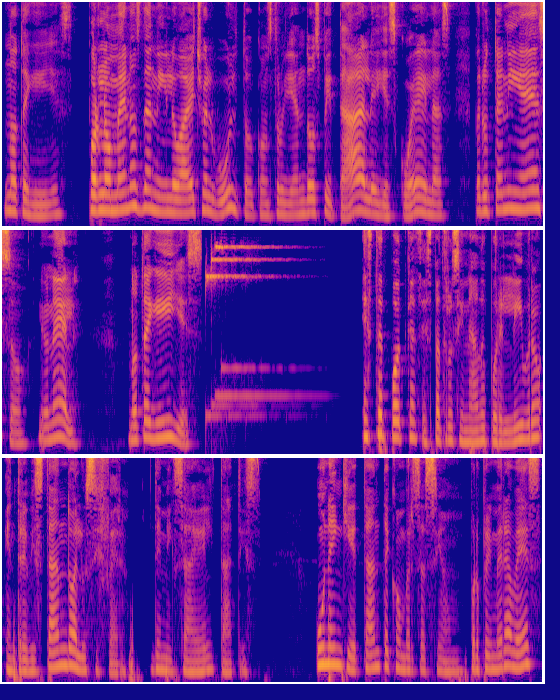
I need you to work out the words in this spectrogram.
no te guilles. Por lo menos Danilo ha hecho el bulto, construyendo hospitales y escuelas, pero usted ni eso. Leonel, no te guilles. Este podcast es patrocinado por el libro Entrevistando a Lucifer de Mixael Tatis. Una inquietante conversación. Por primera vez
